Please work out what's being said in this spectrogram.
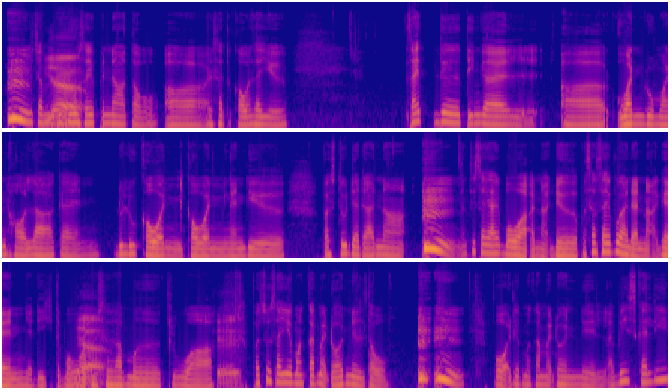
Macam Ya. dulu saya pernah tahu uh, ada satu kawan saya. Saya dia tinggal uh, one room one hall lah kan. Dulu kawan-kawan dengan dia. Lepas tu dia ada anak. Nanti saya bawa anak dia. Pasal saya pun ada anak kan. Jadi kita bawa bersama keluar. Okay. Lepas tu saya makan McDonald tau. Bawa dia makan McDonald. Habis sekali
